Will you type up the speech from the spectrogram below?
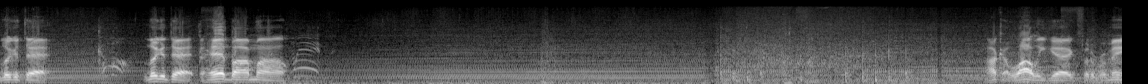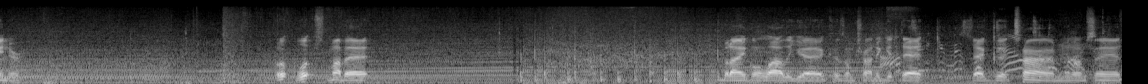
Look at that. Look at that. Ahead by a mile. I can lollygag for the remainder. Oh, whoops, my bad. But I ain't gonna lollygag because I'm trying to get that that good time, you know what I'm saying?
